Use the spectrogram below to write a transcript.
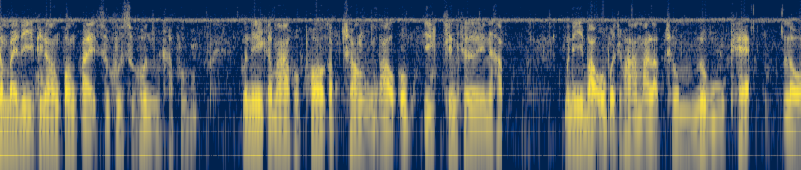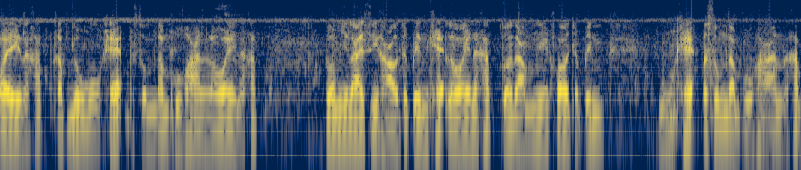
สบายดีพี่น้องป้องไปสุขุสุคนครับผมวันนี้ก็มาพบพ่อกับช่องเบาอบอีกเช่นเคยนะครับ วันนี้เบาอบจะพามารับชมลูกหมูแคะร้อยนะครับ กับลูกหมูแคะผสมดำภูพานร้อยนะครับ ตัวมีลายสีขาวจะเป็นแคะร้อยนะครับ ตัวดำนี่ก็จะเป็นหมูแคะผสมดำภูพานนะครับ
